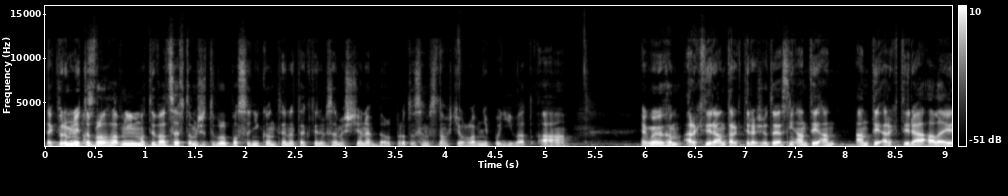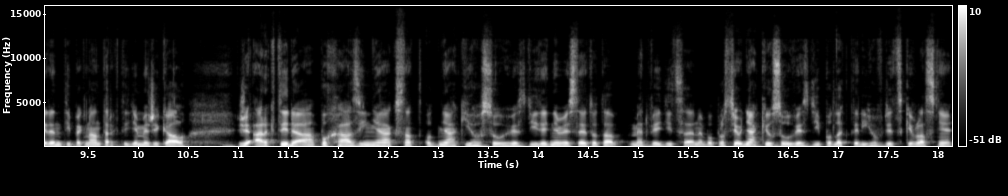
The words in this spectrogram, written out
Tak pro mě to bylo hlavní motivace v tom, že to byl poslední kontinent, na kterým jsem ještě nebyl, proto jsem se tam chtěl hlavně podívat a jak mimochodem Arktida, Antarktida, že to je jasný, anti, an, anti-Arktida, ale jeden týpek na Antarktidě mi říkal, že Arktida pochází nějak snad od nějakého souhvězdí, teď nevím, jestli je to ta medvědice, nebo prostě od nějakého souhvězdí, podle kterého vždycky vlastně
